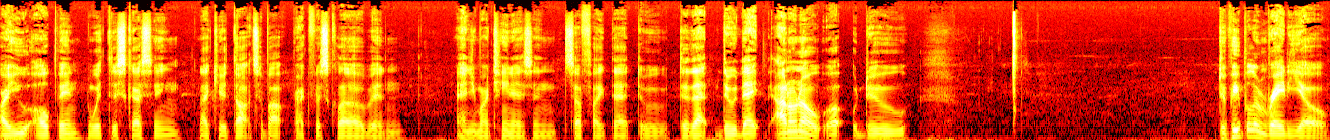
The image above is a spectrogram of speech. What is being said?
Are you open with discussing like your thoughts about Breakfast Club and Angie Martinez and stuff like that? Do do that do they? I don't know. Uh, do do people in radio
